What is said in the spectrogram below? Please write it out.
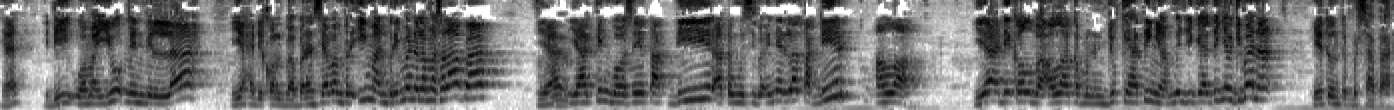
Ya, jadi wa may yu'min billah yahdi qalbah. Barang siapa yang beriman, beriman dalam masalah apa? Ya, yakin bahwasanya takdir atau musibah ini adalah takdir Allah. Ya di qalbah Allah akan menunjuki hatinya. Menunjuki hatinya gimana? Yaitu untuk bersabar.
